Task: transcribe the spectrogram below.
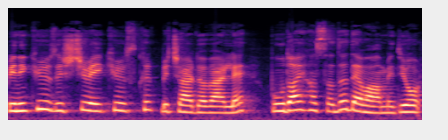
1200 işçi ve 240 biçer döverle buğday hasadı devam ediyor.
